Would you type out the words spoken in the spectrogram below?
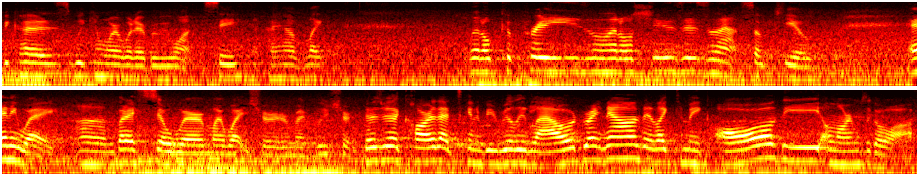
because we can wear whatever we want. See, I have like little capris and little shoes. Isn't that so cute? Anyway, um, but I still wear my white shirt or my blue shirt. There's a car that's going to be really loud right now. They like to make all the alarms go off.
